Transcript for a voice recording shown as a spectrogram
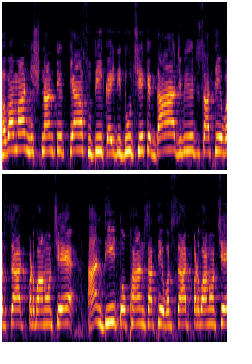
હવામાન નિષ્ણાંતે ત્યાં સુધી કહી દીધું છે કે ગાજવીજ સાથે વરસાદ પડવાનો છે. આંધી તોફાન સાથે વરસાદ પડવાનો છે.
